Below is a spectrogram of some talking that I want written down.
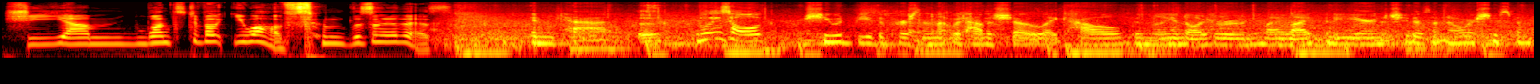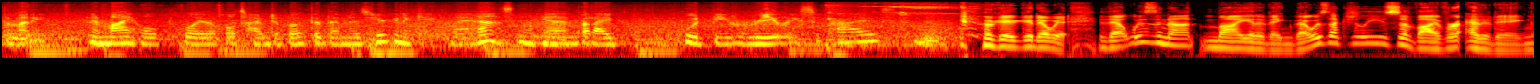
she um wants to vote you off. So listen to this. In Kat, Please hold. she would be the person that would have a show like how the million dollars ruined my life in a year and she doesn't know where she spent the money. And my whole ploy the whole time to both of them is you're gonna kick my ass in the end, but I would be really surprised. Okay, okay, no, wait. That was not my editing. That was actually Survivor editing,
